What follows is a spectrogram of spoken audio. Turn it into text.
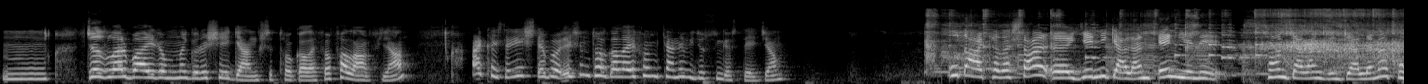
hmm, Cadılar Bayramı'na göre şey gelmişti Togalife'a falan filan. Arkadaşlar işte böyle şimdi Togalife'in bir tane videosunu göstereceğim. Bu da arkadaşlar e, yeni gelen en yeni son gelen güncelleme bu.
